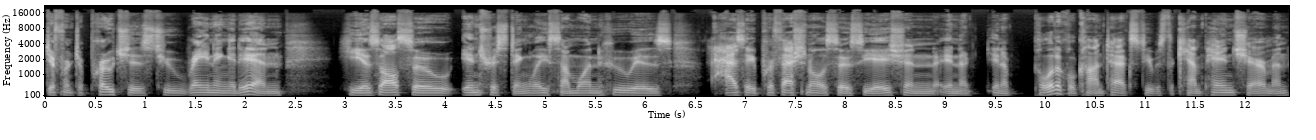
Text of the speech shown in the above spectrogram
different approaches to reining it in. He is also, interestingly, someone who is has a professional association in a in a political context. He was the campaign chairman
